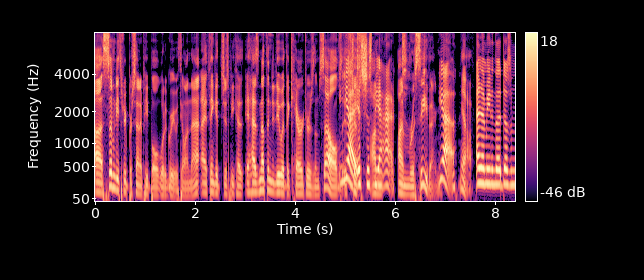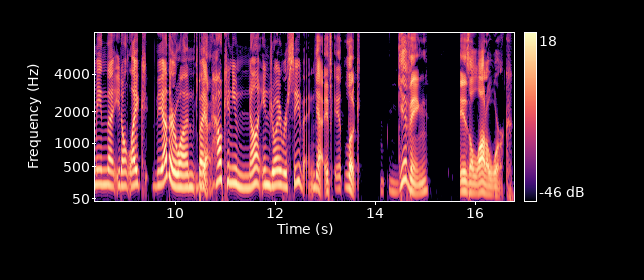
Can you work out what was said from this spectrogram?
Uh, Seventy-three percent of people would agree with you on that. I think it's just because it has nothing to do with the characters themselves. Yeah, it's just I'm, the act. I'm receiving. Yeah. Yeah. And I mean, that doesn't mean that you don't like the other one, but Yeah. how can you not enjoy receiving? Yeah. If it look, giving is a lot of work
